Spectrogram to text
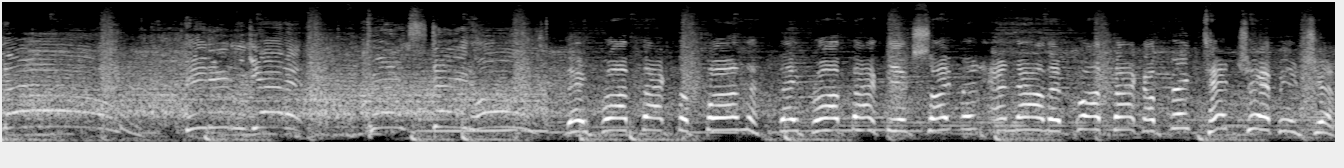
No! He didn't get it! Penn State holds! They brought back the fun, they brought back the excitement, and now they brought back a Big Ten championship.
